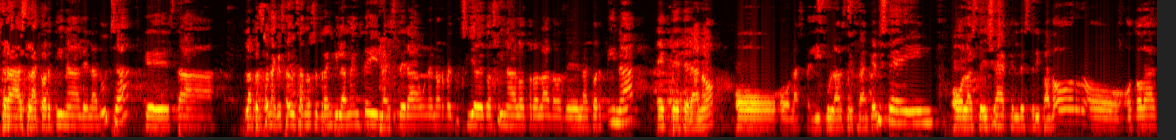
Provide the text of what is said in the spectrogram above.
tras la cortina de la ducha, que está la persona que está duchándose tranquilamente y la espera un enorme cuchillo de cocina al otro lado de la cortina, etcétera, ¿no? O, las películas de Frankenstein, o las de Jack el Destripador, o todas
